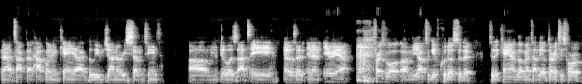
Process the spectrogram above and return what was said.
an attack that happened in Kenya, I believe January 17th. Um, it was at a it was a, in an area. first of all, um, you have to give kudos to the to the Kenyan government and the authorities for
